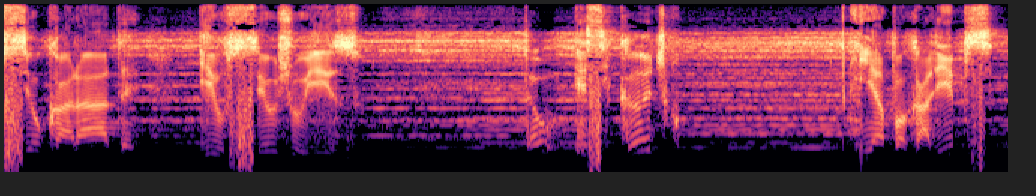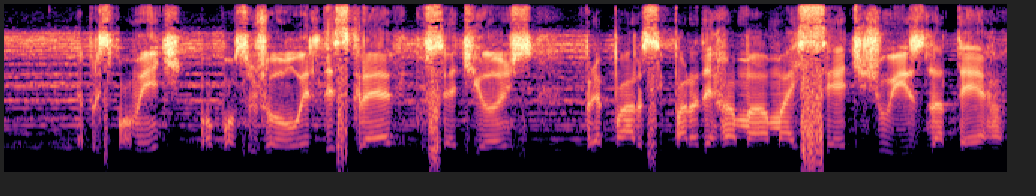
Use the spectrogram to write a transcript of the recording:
o seu caráter e o seu juízo. Então, esse cântico em Apocalipse, é principalmente o apóstolo João, ele descreve que os sete anjos preparam-se para derramar mais sete juízos na terra.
